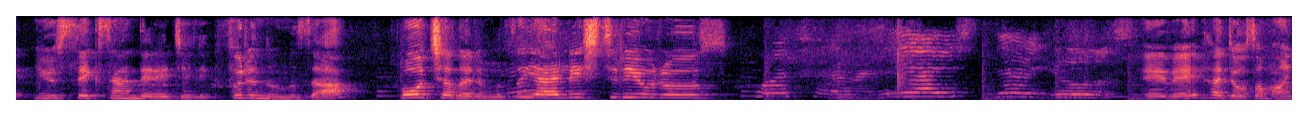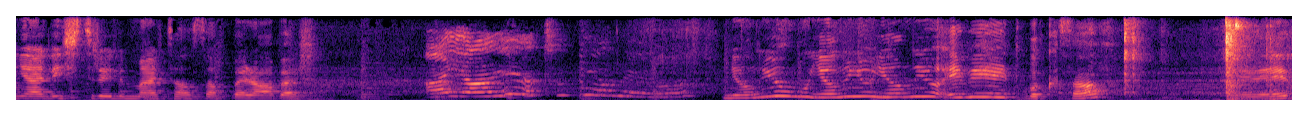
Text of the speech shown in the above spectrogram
Şimdi 180 derecelik fırınımıza poğaçalarımızı yerleştiriyoruz. Poğaçaları yerleştiriyoruz. Evet, hadi o zaman yerleştirelim Mert Asaf beraber. Ay yanıyor tutuyoruz. Yanıyor mu? Yanıyor, yanıyor. Evet. Bak Asaf. Evet,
